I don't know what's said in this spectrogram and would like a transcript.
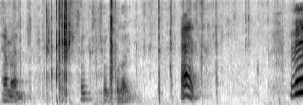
hemen. Çok, çok kolay. Evet. Ve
